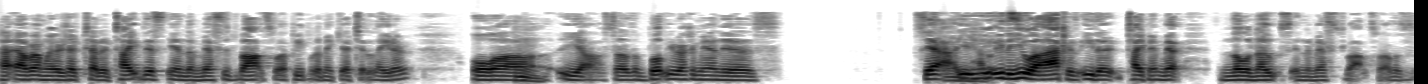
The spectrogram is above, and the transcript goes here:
However, I'm going to try to type this in the message box for people that may catch it later. Or hmm. yeah, so the book you recommend is. See, I, you, you, either you or I could either type in me- no notes in the message box for others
